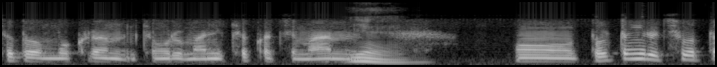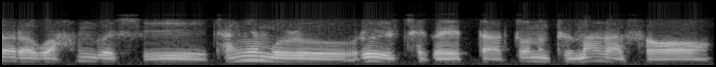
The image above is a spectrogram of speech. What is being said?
저도 뭐 그런 경우를 많이 겪었지만 예. 어, 돌덩이를 치웠다라고 한 것이 장애물을 제거했다 또는 더 나가서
